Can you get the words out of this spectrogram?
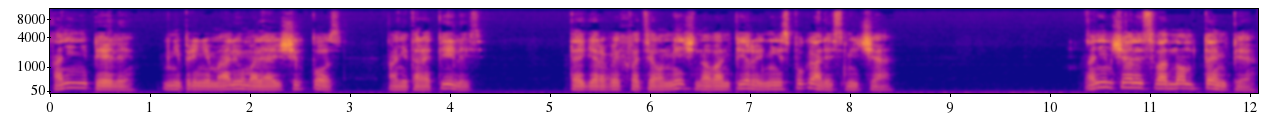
Они не пели, не принимали умоляющих поз, они торопились. Тегер выхватил меч, но вампиры не испугались меча. Они мчались в одном темпе,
